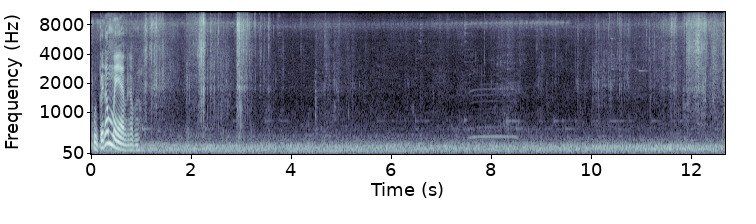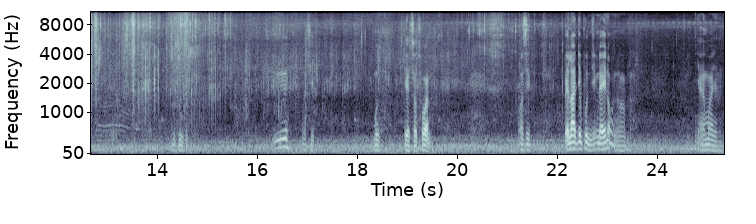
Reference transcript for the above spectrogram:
ผุนไปน้ำแม่มันครับนี่คุณครับเออมาสิมึงเดียด สะท้อนมาสิ ไปลาดจะพุ่นจังไดนอนครับยางมาจะเป็น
